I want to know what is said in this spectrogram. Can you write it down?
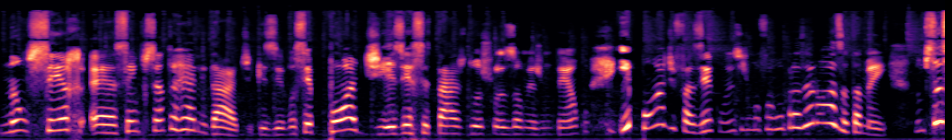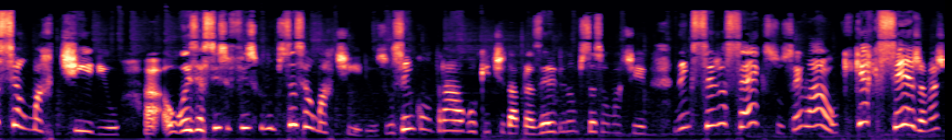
não ser é, 100% realidade. Quer dizer, você pode exercitar as duas coisas ao mesmo tempo e pode fazer com isso de uma forma prazerosa também. Não precisa ser um martírio. O exercício físico não precisa ser um martírio. Se você encontrar algo que te dá prazer, ele não precisa ser um martírio. Nem que seja sexo, sei lá, o que quer que seja, mas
